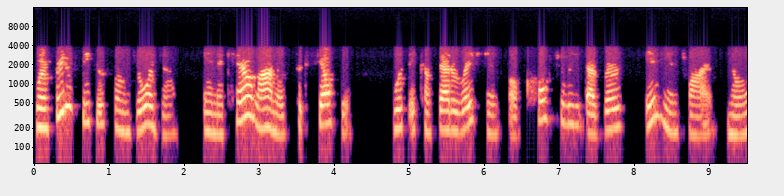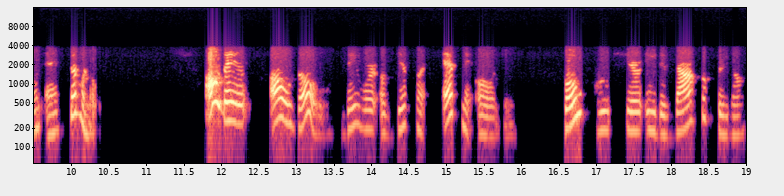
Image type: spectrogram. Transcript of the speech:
When freedom seekers from Georgia and the Carolinas took shelter with a confederation of culturally diverse Indian tribes known as Seminoles. Although, although they were of different ethnic origins, both groups shared a desire for freedom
